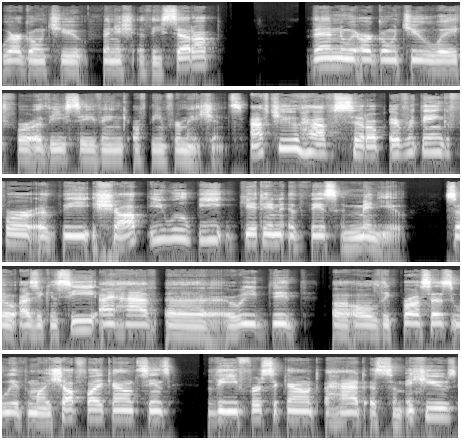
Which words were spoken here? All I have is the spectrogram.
We are going to finish the setup. Then we are going to wait for the saving of the informations. After you have set up everything for the shop, you will be getting this menu. So as you can see, I have uh, redid uh, all the process with my Shopify account since the first account had uh, some issues.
